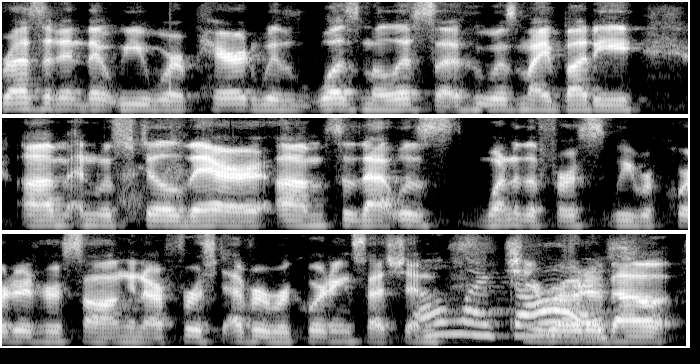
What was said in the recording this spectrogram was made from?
resident that we were paired with was Melissa, who was my buddy um, and was still there. Um, so that was one of the first, we recorded her song in our first ever recording session. Oh my gosh. She wrote about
